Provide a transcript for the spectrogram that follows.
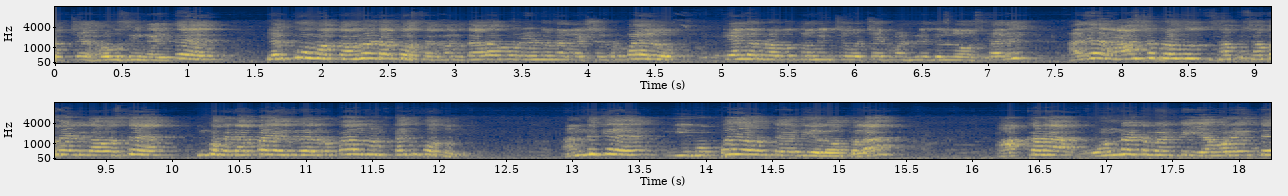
వచ్చే హౌసింగ్ అయితే ఎక్కువ మొత్తంలో డబ్బు వస్తుంది. మనకు దాదాపు రెండున్నర లక్షల రూపాయలు కేంద్ర ప్రభుత్వం నుంచి వచ్చేటువంటి నిధుల్లో వస్తుంది. అదే రాష్ట్ర ప్రభుత్వం సపరేట్గా వస్తే ఇంకొక డెబ్బై ఐదు వేల రూపాయలు మనకు తగ్గిపోతుంది. అందుకే ఈ ముప్పైవ తేదీ లోపల అక్కడ ఉన్నటువంటి ఎవరైతే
